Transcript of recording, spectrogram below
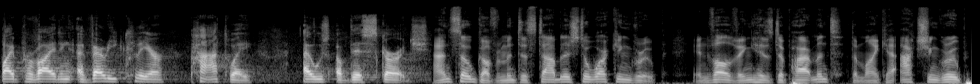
by providing a very clear pathway out of this scourge. And so government established a working group involving his department, the MICA Action Group,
